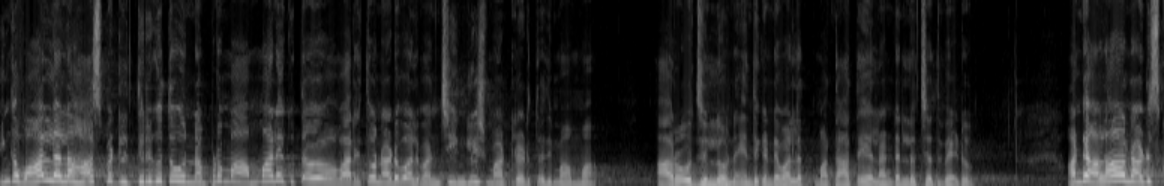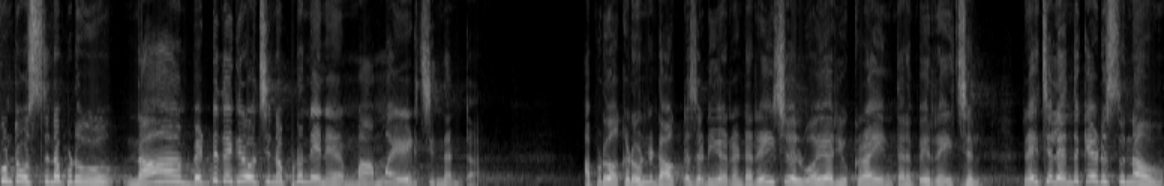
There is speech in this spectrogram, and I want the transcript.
ఇంకా వాళ్ళు అలా హాస్పిటల్ తిరుగుతూ ఉన్నప్పుడు మా అమ్మనే వారితో నడవాలి మంచి ఇంగ్లీష్ మాట్లాడుతుంది మా అమ్మ ఆ రోజుల్లోనే. ఎందుకంటే వాళ్ళ మా తాతయ్య లండన్లో చదివాడు. అంటే అలా నడుచుకుంటూ వస్తున్నప్పుడు నా బెడ్ దగ్గర వచ్చినప్పుడు నేను మా అమ్మ ఏడ్చిందంట. అప్పుడు అక్కడ ఉన్న డాక్టర్స్ అడిగారంట Rachel why are you crying? తన పేరు రేచల్. రేచల్ ఎందుకు ఏడుస్తున్నావు?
